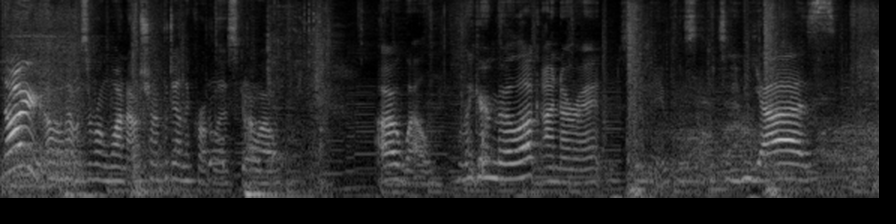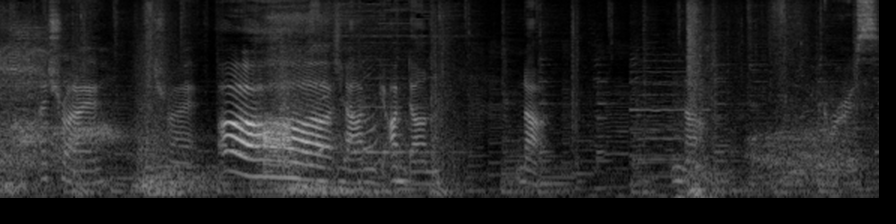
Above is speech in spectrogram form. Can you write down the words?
No! Oh, that was the wrong one. I was trying to put down the Acropolis. Oh well. Oh well. Lego Murloc? I know, right? Yes! I try. I try. Oh! No, I'm, I'm done. No. No. Gross.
